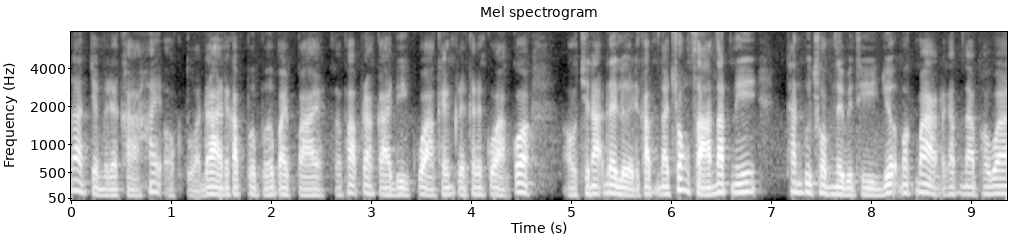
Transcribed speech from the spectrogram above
น่าจะมีราคาให้ออกตัวได้นะครับ เผลอๆปลายสภาพร่างกายดีกว่าแข็งแกร่งแข็งกว่าก็เอาชนะได้เลยนะครับในช่อง 3 นัดนี้ท่านผู้ชมในเวทีเยอะมากๆนะครับนะเพราะว่า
